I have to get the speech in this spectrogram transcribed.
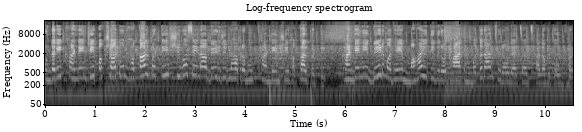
पुंडलिक खांडेंची पक्षातून हकालपट्टी शिवसेना बीड जिल्हा प्रमुख खांडेंची हकालपट्टी. खांडेंनी बीडमध्ये महायुती विरोधात मतदान फिरवल्याचं झालं होतं उघड.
